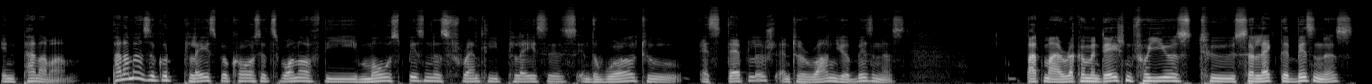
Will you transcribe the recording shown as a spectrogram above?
in Panama, Panama is a good place because it's one of the most business friendly places in the world to establish and to run your business. But my recommendation for you is to select a business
